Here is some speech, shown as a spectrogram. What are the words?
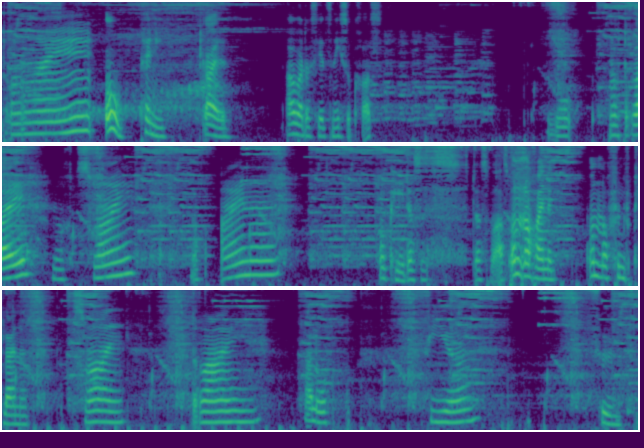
drei. Oh, Penny. Geil. Aber das ist jetzt nicht so krass. So, noch drei, noch zwei, noch eine. Okay, das ist, das war's. Und noch eine und noch fünf kleine. Zwei, drei, hallo, vier, fünf.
